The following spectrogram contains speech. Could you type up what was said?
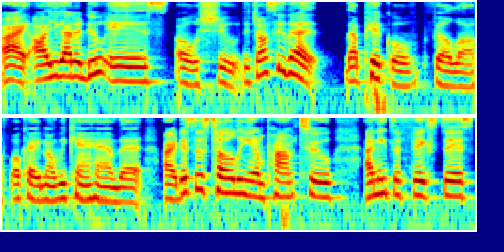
All right, all you got to do is, oh shoot, did y'all see that? That pickle fell off. Okay, no, we can't have that. All right, this is totally impromptu. I need to fix this.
